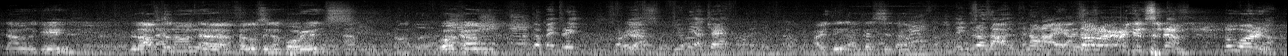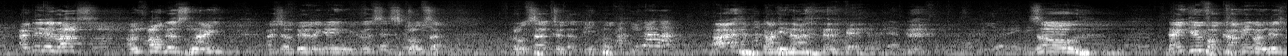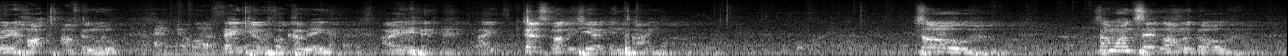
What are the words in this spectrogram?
sit down again. Good afternoon, uh, fellow Singaporeans. Welcome. Uncle Patrick, sorry, Yes. ah, you need a chair? I think I just sit down. Dangerous, ah, cannot lie. It's all right, I can sit down. Don't worry. I did it last on August 9. I shall do it again because it's closer, closer to the people. Ah, Kakina. Okay. So, thank you for coming on this very hot afternoon. Thank you for your Thank you for coming. I, I just got it here in time. So, someone said long ago,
